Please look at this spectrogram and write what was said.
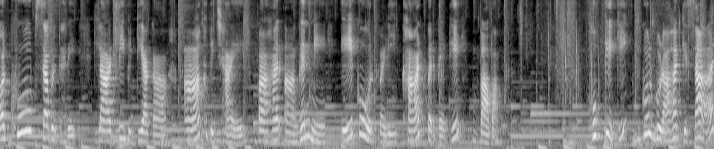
और खूब सब्र धरे लाडली बिटिया का आँख बिछाए बाहर आँगन में एक और पड़ी खाट पर बैठे बाबा। हुक्के की गुड़गुड़ाहट के साथ,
